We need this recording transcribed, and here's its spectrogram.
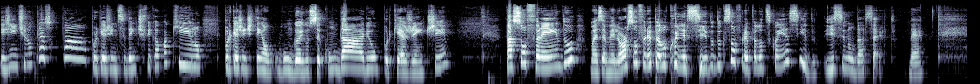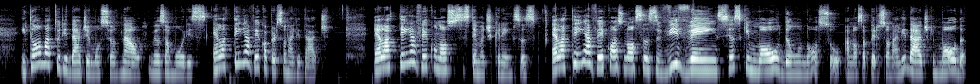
E a gente não quer soltar, porque a gente se identifica com aquilo, porque a gente tem algum ganho secundário, porque a gente tá sofrendo, mas é melhor sofrer pelo conhecido do que sofrer pelo desconhecido. E se não dá certo, né? Então a maturidade emocional, meus amores, ela tem a ver com a personalidade. Ela tem a ver com o nosso sistema de crenças. Ela tem a ver com as nossas vivências que moldam o nosso a nossa personalidade, que molda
